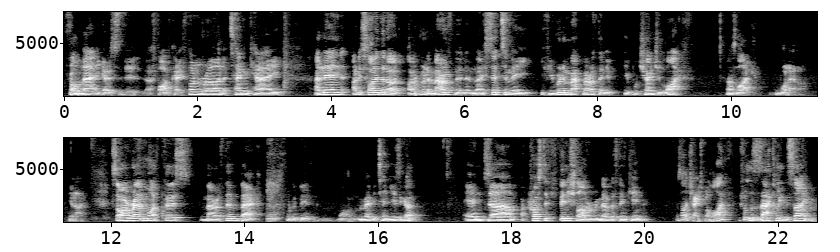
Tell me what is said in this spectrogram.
from that it goes to the a 5k fun run, a 10k, and then I decided that I'd, I'd run a marathon. And they said to me, if you run a marathon, it, it will change your life. I was like, whatever, you know. So I ran my first marathon back, would have been well, maybe 10 years ago. And um, I crossed the finish line. I remember thinking, it's not changed my life. I feel exactly the same.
